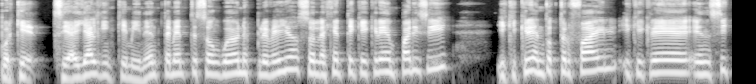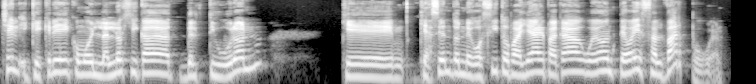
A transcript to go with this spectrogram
Porque si hay alguien que eminentemente son hueones plebeyos, son la gente que cree en París y que cree en Doctor File y que cree en Sichel y que cree como en la lógica del tiburón que, que haciendo un negocito para allá y para acá, weón, te vaya a salvar, pues, weón.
